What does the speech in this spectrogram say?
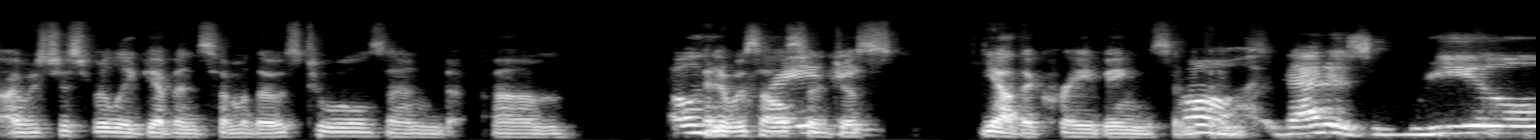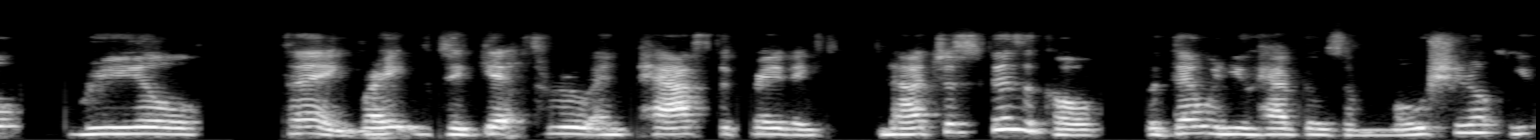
i was just really given some of those tools and um, oh, and it was also just yeah the cravings and oh things. that is real real thing, right? To get through and pass the cravings, not just physical, but then when you have those emotional, you,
